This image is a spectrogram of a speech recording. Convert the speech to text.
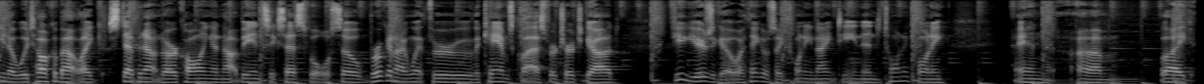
you know, we talk about like stepping out into our calling and not being successful. So Brooke and I went through the CAMS class for Church of God a few years ago. I think it was like 2019 into 2020. And um, like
